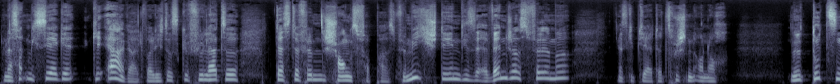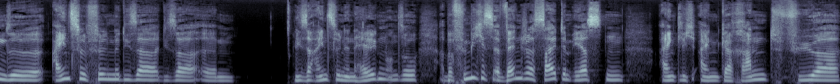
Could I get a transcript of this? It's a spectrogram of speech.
Und das hat mich sehr ge geärgert, weil ich das Gefühl hatte, dass der Film eine Chance verpasst. Für mich stehen diese Avengers-Filme, es gibt ja dazwischen auch noch ne, Dutzende Einzelfilme dieser, dieser ähm, diese einzelnen Helden und so. Aber für mich ist Avengers seit dem ersten eigentlich ein Garant für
